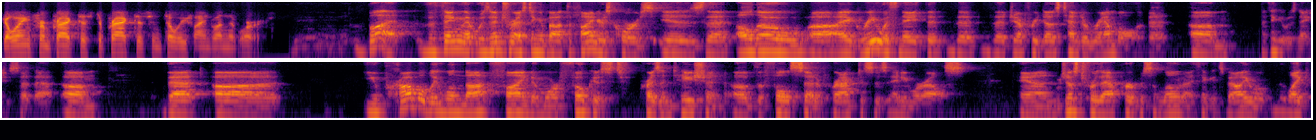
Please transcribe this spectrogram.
going from practice to practice until we find one that works. But the thing that was interesting about the Finder's course is that although uh, I agree with Nate that, that that Jeffrey does tend to ramble a bit, um, I think it was Nate who said that. Um, that uh, you probably will not find a more focused presentation of the full set of practices anywhere else. And just for that purpose alone, I think it's valuable. Like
